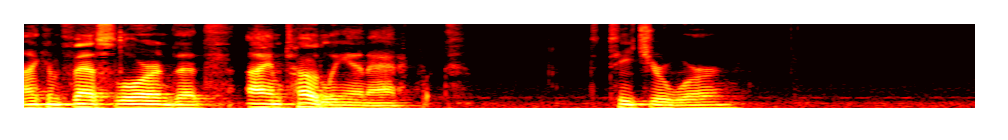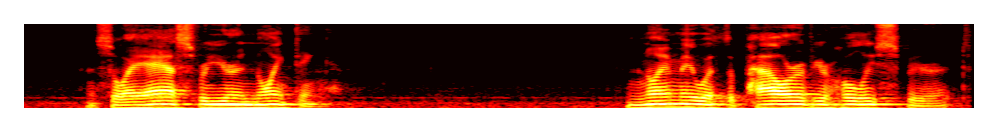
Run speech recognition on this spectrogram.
I confess, Lord, that I am totally inadequate to teach your word. And so I ask for your anointing Anoint me with the power of your Holy Spirit.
